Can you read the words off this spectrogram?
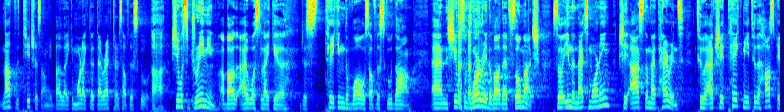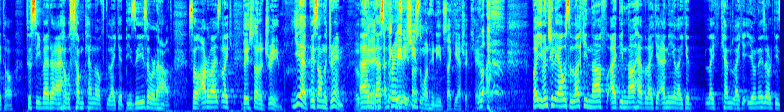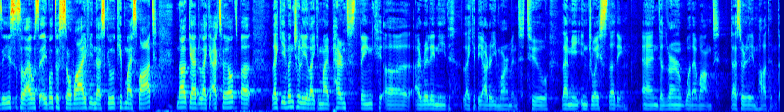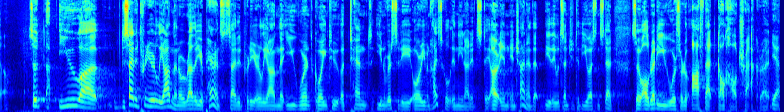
not the teachers only, but like more like the directors of the school. Uh-huh. She was dreaming about I was like uh, just taking the walls of the school down and she was worried about that so much. So in the next morning, she asked my parents to actually take me to the hospital to see whether I have some kind of like a disease or not. So otherwise, like based on a dream. Yeah, based on the dream, okay. and that's I think crazy. Maybe she's the one who needs psychiatric care. but eventually, I was lucky enough. I did not have like any like a, like kind of like illness or disease, so I was able to survive in that school, keep my spot, not get like expelled, but like eventually like my parents think uh, i really need like the other environment to let me enjoy studying and learn what i want. That's really important though. So you uh, decided pretty early on then or rather your parents decided pretty early on that you weren't going to attend university or even high school in the united states or in, in china that they would send you to the us instead. So already you were sort of off that gaokao track right? Yeah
